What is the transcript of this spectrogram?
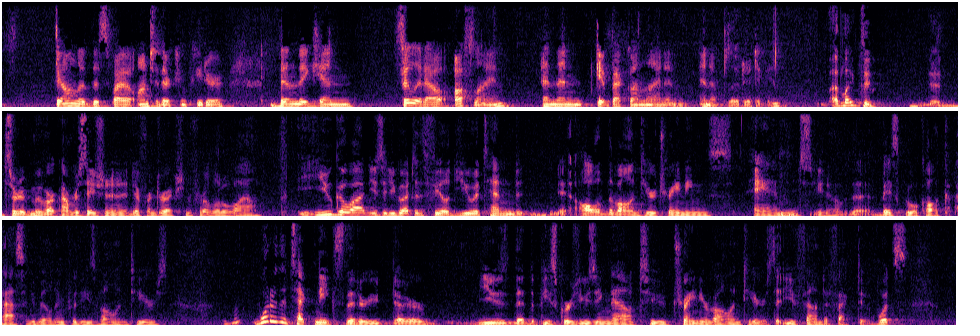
download this file onto their computer. Then they can fill it out offline and then get back online and, and upload it again. I'd like to uh, sort of move our conversation in a different direction for a little while. You go out. You said you go out to the field. You attend all of the volunteer trainings, and you know, the, basically, we'll call it capacity building for these volunteers. What are the techniques that are, are used that the Peace Corps is using now to train your volunteers that you found effective? What's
